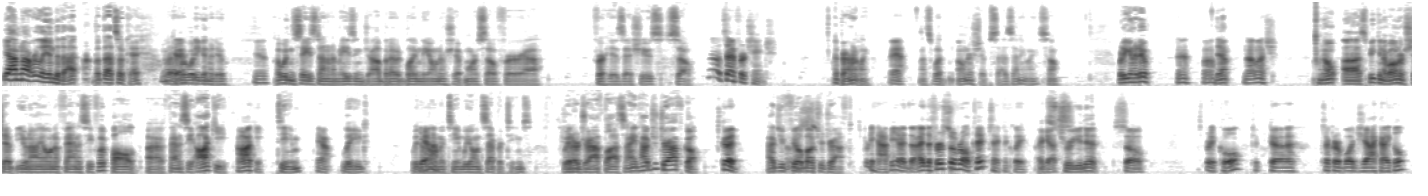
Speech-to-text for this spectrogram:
yeah. I'm not really into that, but that's okay. Whatever. Okay. What are you gonna do? Yeah. I wouldn't say he's done an amazing job, but I would blame the ownership more so for uh, for his issues. So it's time for a change. apparently, Yeah. that's what ownership says anyway. So what are you gonna do? Yeah. Well, Yeah. Not much. No. Uh, speaking of ownership, you and I own a fantasy football, uh, fantasy hockey Hockey. team Yeah. league. We don't Yeah. own a team. We own separate teams. We had our draft last night. How'd your draft go? Good. How'd you feel about your draft? Pretty happy. I had, the, I had the first overall pick, technically. I guess. It's true you did. So it's pretty cool. Took uh, took our boy Jack Eichel.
